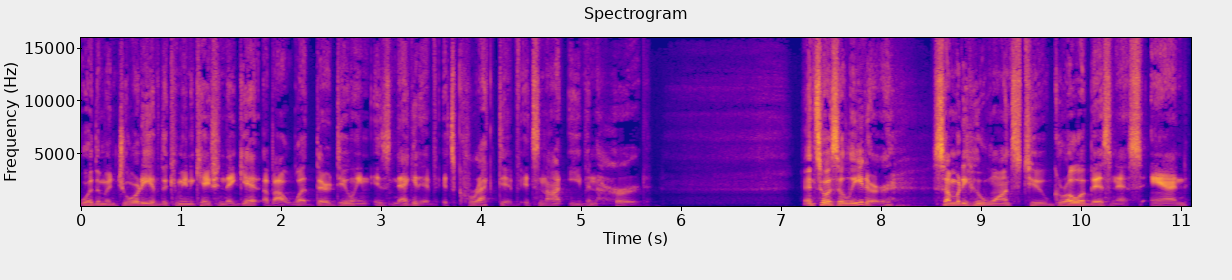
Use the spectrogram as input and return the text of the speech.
or the majority of the communication they get about what they're doing, is negative. It's corrective. It's not even heard. And so, as a leader, somebody who wants to grow a business and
